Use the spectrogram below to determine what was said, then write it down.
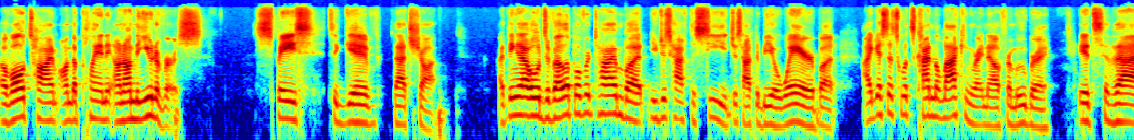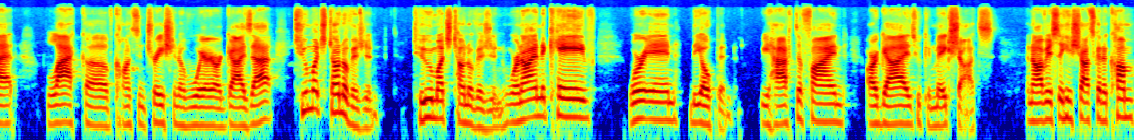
of all time on the planet and on the universe space to give that shot. I think that will develop over time, but you just have to see, just have to be aware. But I guess that's what's kind of lacking right now from Oubre. It's that lack of concentration of where our guys at. Too much tunnel vision. Too much tunnel vision. We're not in a cave. We're in the open. We have to find our guys who can make shots. And obviously his shot's going to come.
